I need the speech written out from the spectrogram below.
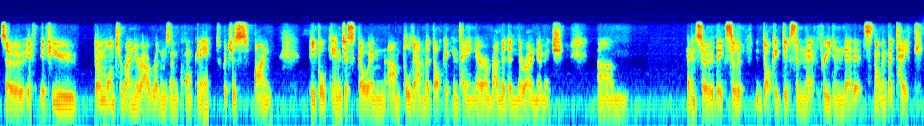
So if, if you don't want to run your algorithms in QuantConnect, which is fine, people can just go and um, pull down the Docker container and run it in their own image. Um, and so they sort of Docker gives them that freedom that it's not going to take,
